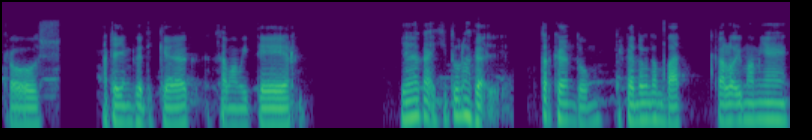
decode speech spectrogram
Terus ada yang 23, sama witir. Ya kayak gitulah gak tergantung, tergantung tempat. Kalau imamnya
